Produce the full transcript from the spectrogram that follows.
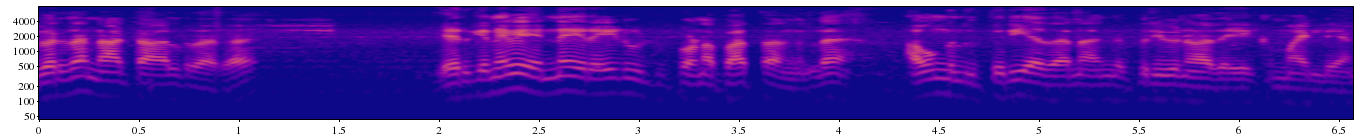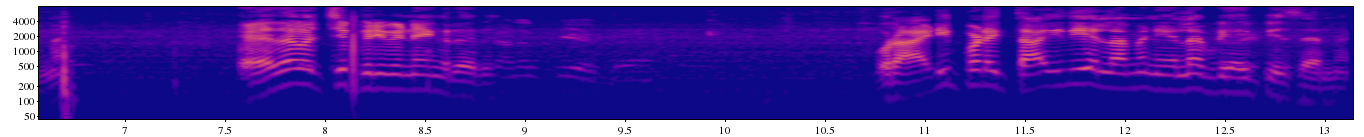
இவர் தான் நாட்டை ஆள்றாரா? ஏற்கனவே என்னை ரைடு விட்டு போன பார்த்தாங்கல்ல அவங்களுக்கு தெரியாதானே அங்கே பிரிவினைவாத இயக்கமா இல்லையான்னு? எதை வச்சு பிரிவினைங்கிறாரு? ஒரு அடிப்படை தகுதியே எல்லாமே நீ எல்லாம் இப்படி ஐபிஎஸ் என்ன?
